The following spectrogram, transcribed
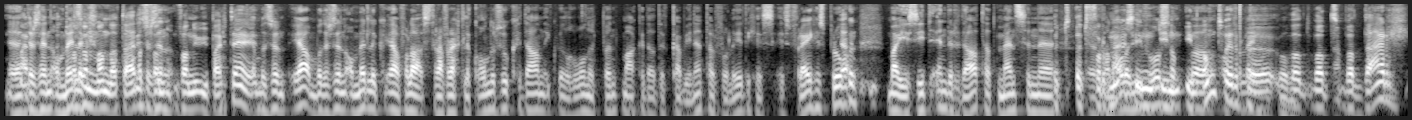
Uh, er zijn onmiddellijk, was een mandataris zijn, van, van uw partij. Ja maar, zijn, ja, maar er zijn onmiddellijk ja, voilà, strafrechtelijk onderzoek gedaan. Ik wil gewoon het punt maken dat het kabinet daar volledig is, is vrijgesproken. Ja. Maar je ziet inderdaad dat mensen Het, het fornuis in, in, in Antwerpen, wat, wat, wat daar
